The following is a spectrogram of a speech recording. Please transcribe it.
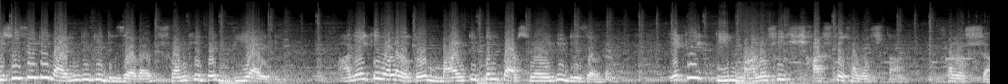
ডিসোসিয়েটিভ আইডেন্টিটি ডিসঅর্ডার সংক্ষেপে ডিআইডি আগে একে বলা হতো? মাল্টিপল পার্সোনালিটি ডিসঅর্ডার এটি একটি মানসিক স্বাস্থ্য সমস্যা সমস্যা,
